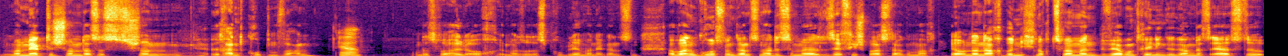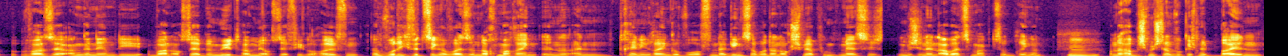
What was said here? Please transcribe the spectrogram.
man merkte schon, dass es schon Randgruppen waren. Ja. Und das war halt auch immer so das Problem an der ganzen. Aber im Großen und Ganzen hat es immer sehr viel Spaß da gemacht. Ja, und danach bin ich noch zweimal in Bewerbungstraining gegangen. Das erste war sehr angenehm. Die waren auch sehr bemüht, haben mir auch sehr viel geholfen. Dann wurde ich witzigerweise nochmal rein in ein Training reingeworfen. Da ging es aber dann auch schwerpunktmäßig, mich in den Arbeitsmarkt zu bringen. Hm. Und da habe ich mich dann wirklich mit beiden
